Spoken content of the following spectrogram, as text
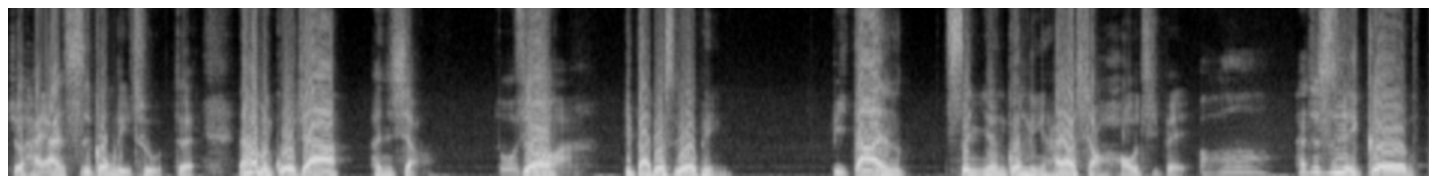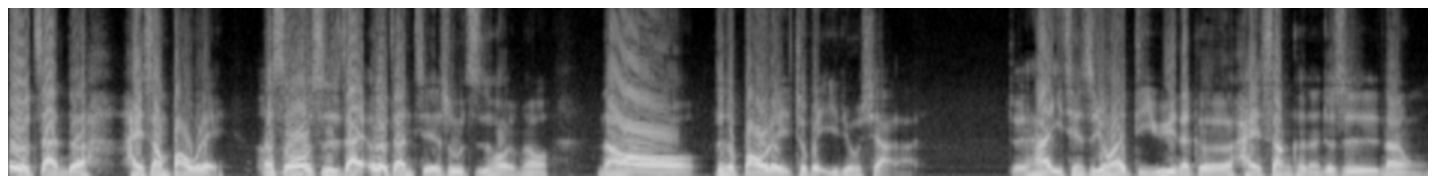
就海岸十公里处。对，那他们国家很小，多只有？一百六十六平，比大安森严公林还要小好几倍。哦，它就是一个二战的海上堡垒，那时候是在二战结束之后，有没有？然后那个堡垒就被遗留下来。对，它以前是用来抵御那个海上可能就是那种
